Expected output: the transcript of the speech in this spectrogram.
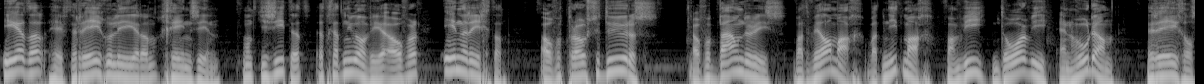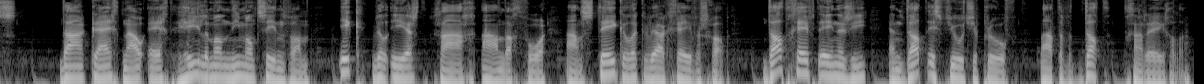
Eerder heeft reguleren geen zin. Want je ziet het, het gaat nu alweer over inrichten. Over procedures. Over boundaries. Wat wel mag, wat niet mag. Van wie, door wie en hoe dan. Regels. Daar krijgt nou echt helemaal niemand zin van. Ik wil eerst graag aandacht voor aanstekelijk werkgeverschap. Dat geeft energie en dat is futureproof. Laten we dat gaan regelen.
